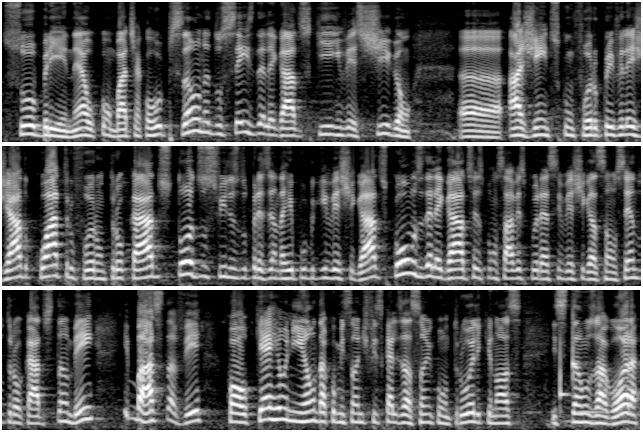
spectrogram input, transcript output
sobre né, o combate à corrupção, né, dos seis delegados que investigam ah, agentes com foro privilegiado, quatro foram trocados, todos os filhos do presidente da República investigados, com os delegados responsáveis por essa investigação sendo trocados também, e basta ver qualquer reunião da Comissão de Fiscalização e Controle que nós estamos agora.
